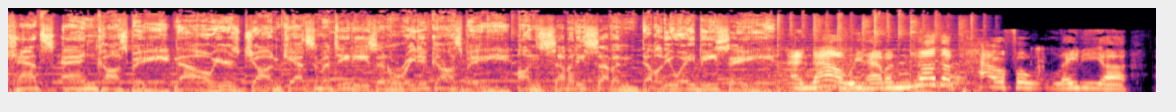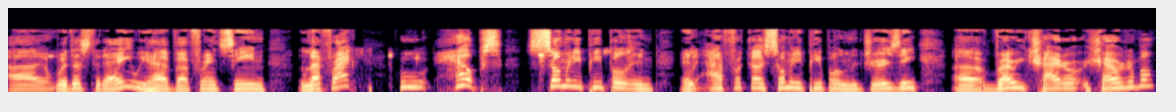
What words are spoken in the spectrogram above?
Cats and Cosby. Now, here's John Catsimatidis and Rita Cosby on 77 WABC. And now we have another powerful lady uh, uh, with us today. We have uh, Francine Lefrak, who helps so many people in, in Africa, so many people in New Jersey, uh, very chari- charitable.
